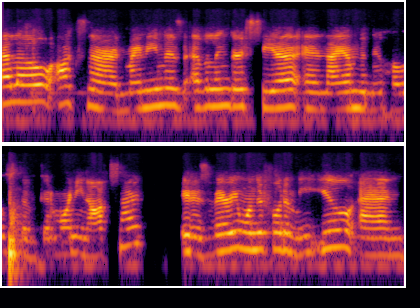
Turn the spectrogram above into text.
Hello, Oxnard. My name is Evelyn Garcia, and I am the new host of Good Morning Oxnard. It is very wonderful to meet you. And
